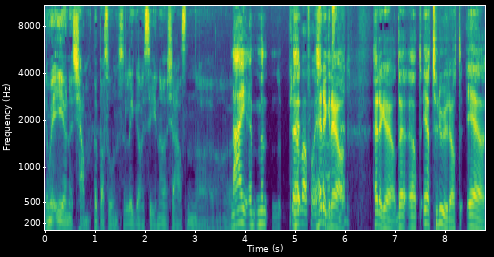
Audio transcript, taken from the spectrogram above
Ja, men er hun en kjempeperson som ligger ved siden av kjæresten og Nei, eh, men Prøver å få her er greia. Her er greia. Det er at jeg tror at jeg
